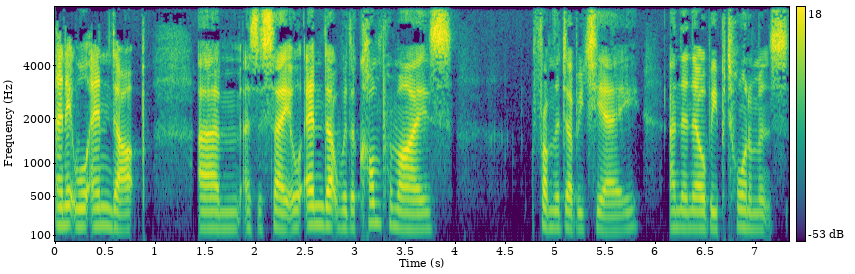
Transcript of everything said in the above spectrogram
and it will end up, um, as I say, it will end up with a compromise from the WTA, and then there will be tournaments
